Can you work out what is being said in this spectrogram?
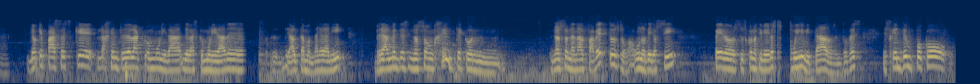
mm. lo, que pasa es que la gente de la comunidad, de las comunidades de alta montaña de allí, realmente no son gente con... No son analfabetos, o algunos de ellos sí, pero sus conocimientos son muy limitados. Entonces es gente un poco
